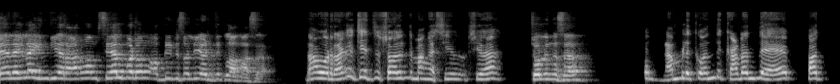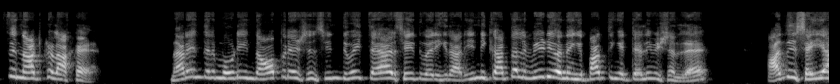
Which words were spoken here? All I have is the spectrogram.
வேலையில இந்திய ராணுவம் செயல்படும் அப்படின்னு சொல்லி எடுத்துக்கலாமா சார்? நான் ஒரு ரகசியத்தை சொல்லட்டுமாங்க சிவா? சொல்லுங்க சார். நம்மளுக்கு வந்து கடந்த பத்து நாட்களாக நரேந்திர மோடி இந்த ஆபரேஷன் சிந்துவை தயார் செய்து வருகிறார். இன்னைக்கு அடுத்த வீடியோ நீங்க பாத்தீங்க டெலிவிஷன்ல. அது செய்ய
